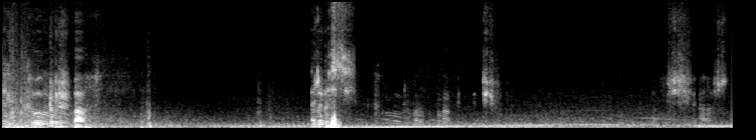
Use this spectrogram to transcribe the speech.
Ty kurwa. Teraz Wsiaszczyk.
